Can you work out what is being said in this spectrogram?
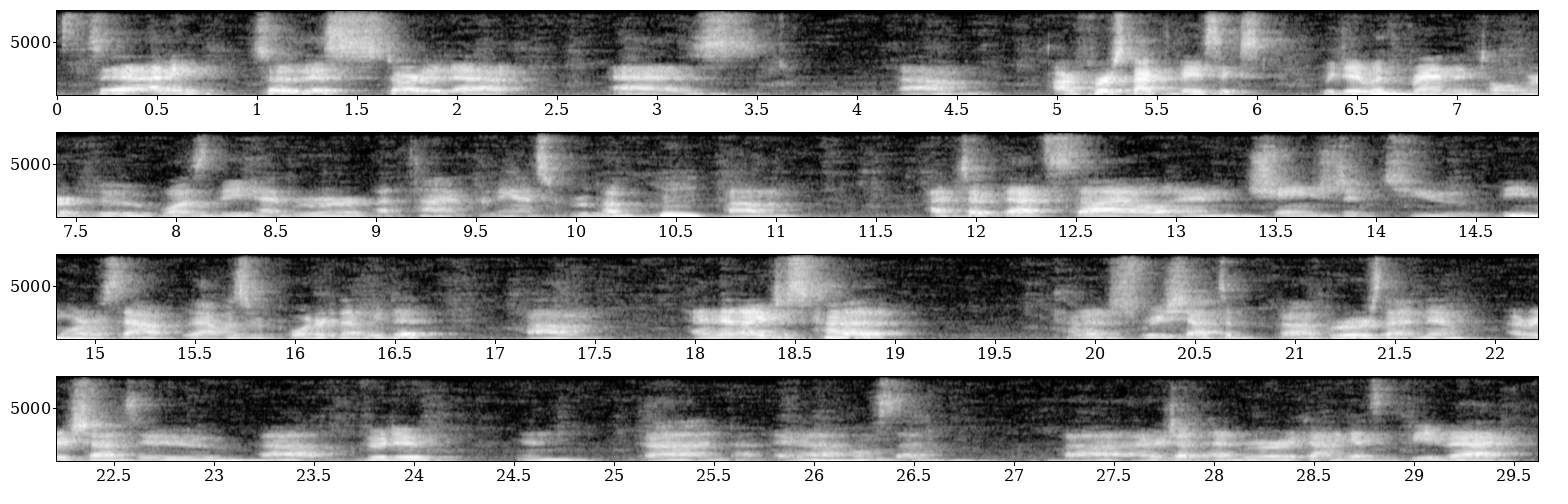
so yeah, I mean, so this started out as um, our first back to basics we did with Brandon Tolbert, who was the head brewer at the time for the Answer Brew Pub. Hmm. Um, I took that style and changed it to be more of a stout. That was a porter that we did, um, and then I just kind of kind of just reached out to uh, brewers that I knew. I reached out to uh, Voodoo in, uh, in, in uh, Homestead. Uh, I reached out to head brewer to kind of get some feedback.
